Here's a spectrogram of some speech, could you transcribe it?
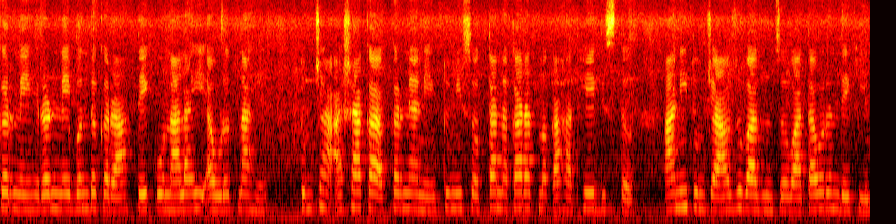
करणे रडणे बंद करा ते कोणालाही आवडत नाही. तुमच्या आशा का करण्याने तुम्ही स्वतः नकारात्मक आहात हे दिसतं आणि तुमच्या आजूबाजूचं वातावरण देखील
